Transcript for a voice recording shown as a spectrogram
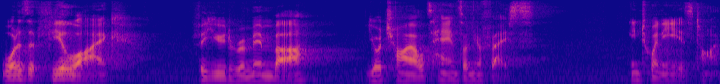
What does it feel like for you to remember your child's hands on your face in 20 years' time?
